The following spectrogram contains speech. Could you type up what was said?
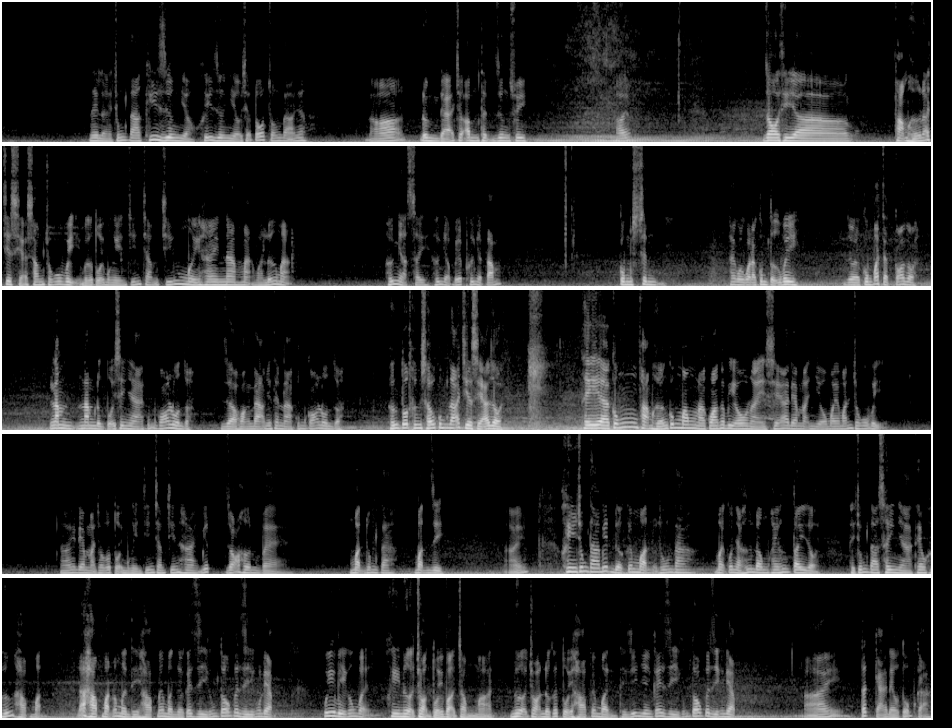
Nên là chúng ta khí dương nhiều khí dương nhiều sẽ tốt cho chúng ta nhé. Đó đừng để cho âm thịnh dương suy. Đấy. Rồi thì uh, Phạm Hướng đã chia sẻ xong cho quý vị với tuổi 1992 nam mạng và nữ mạng hướng nhà xây hướng nhà bếp hướng nhà tắm. Cung sinh hay còn gọi là cung tử vi. Rồi là cung bắt chặt có rồi. Năm năm được tuổi xây nhà cũng có luôn rồi. Giờ hoàng đạo như thế nào cũng có luôn rồi. Hướng tốt hướng xấu cũng đã chia sẻ rồi. Thì à, cũng phạm hưởng cũng mong là qua cái video này sẽ đem lại nhiều may mắn cho quý vị. Đấy, đem lại cho có tuổi 1992 biết rõ hơn về mận chúng ta. Mận gì? Đấy. khi chúng ta biết được cái mệnh của chúng ta, mệnh của nhà hướng đông hay hướng tây rồi, thì chúng ta xây nhà theo hướng hợp mệnh. Đã hợp mệnh với mình thì hợp với mình rồi, cái gì cũng tốt, cái gì cũng đẹp. Quý vị cũng vậy, khi lựa chọn tuổi vợ chồng mà lựa chọn được cái tuổi hợp với mình thì dĩ nhiên cái gì cũng tốt, cái gì cũng đẹp. Đấy, tất cả đều tốt cả.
